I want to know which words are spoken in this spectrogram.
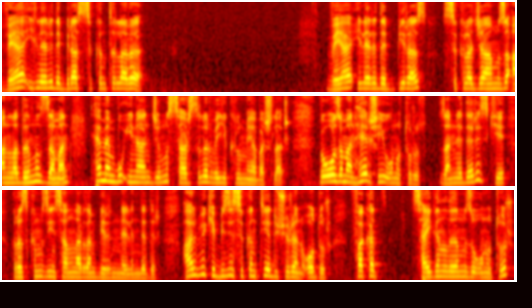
veya ileride biraz sıkıntıları veya ileride biraz sıkılacağımızı anladığımız zaman hemen bu inancımız sarsılır ve yıkılmaya başlar. Ve o zaman her şeyi unuturuz. Zannederiz ki rızkımız insanlardan birinin elindedir. Halbuki bizi sıkıntıya düşüren odur. Fakat saygınlığımızı unutur,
